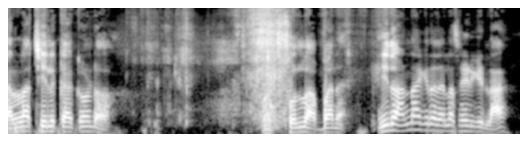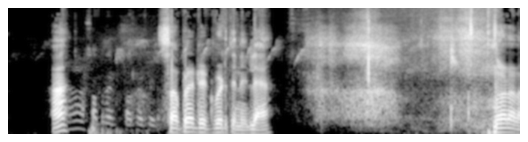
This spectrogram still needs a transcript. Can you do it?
ಎಲ್ಲ ಚೀಲಕ್ಕೆ ಹಾಕೊಂಡು ಫುಲ್ ಹಬ್ಬನೇ. ಇದು ಹಣ್ಣಾಗಿರೋದೆಲ್ಲ ಇಡ್ಲಾ ಹಾಂ? ಸಪ್ರೇಟ್ ಇಟ್ಬಿಡ್ತೀನಿ ಇಲ್ಲೇ. ನೋಡೋಣ.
